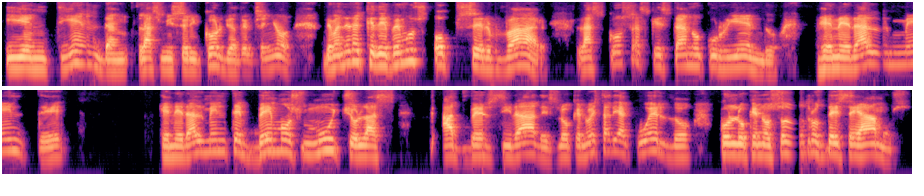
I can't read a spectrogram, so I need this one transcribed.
y entiendan las misericordias del Señor. De manera que debemos observar las cosas que están ocurriendo. Generalmente, generalmente vemos mucho las adversidades, lo que no está de acuerdo con lo que nosotros deseamos,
